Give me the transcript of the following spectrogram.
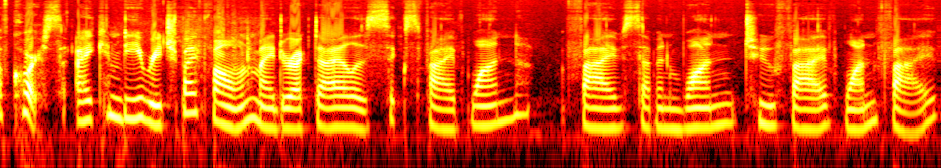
Of course. I can be reached by phone. My direct dial is 651 571 2515.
